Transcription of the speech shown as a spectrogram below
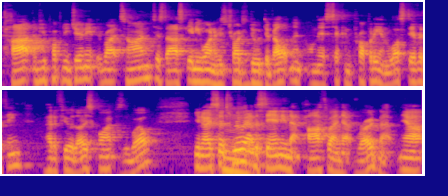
part of your property journey at the right time. Just ask anyone who's tried to do a development on their second property and lost everything. I've had a few of those clients as well. You know, so it's really mm. understanding that pathway and that roadmap. Now,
